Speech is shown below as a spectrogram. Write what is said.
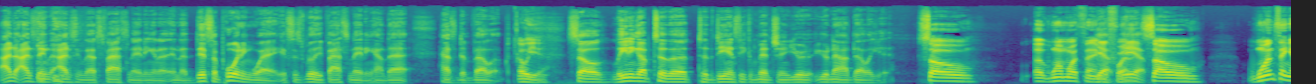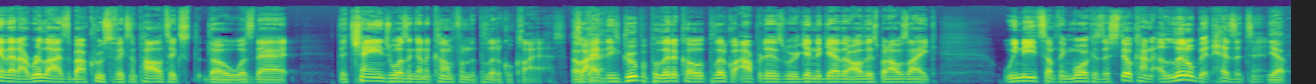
I, I just think I just think that's fascinating in a, in a disappointing way. It's just really fascinating how that has developed. Oh yeah. So leading up to the to the DNC convention, you're you're now a delegate. So, uh, one more thing Yeah, before yeah. So, one thing that I realized about crucifix and politics, though, was that the change wasn't going to come from the political class. So I had these group of political political operatives. We were getting together, all this, but I was like, we need something more because they're still kind of a little bit hesitant. Yep,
